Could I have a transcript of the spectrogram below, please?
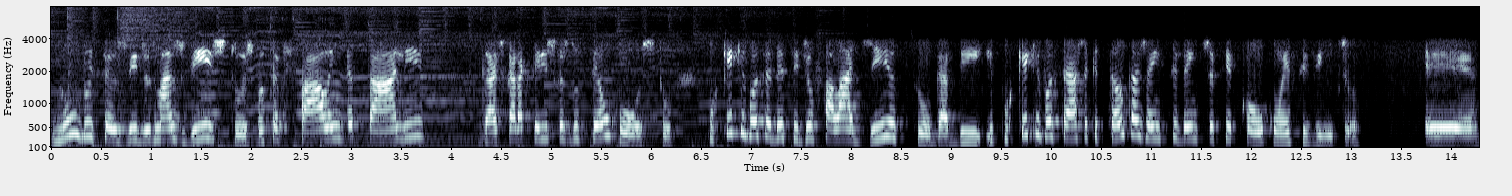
Num dos seus vídeos mais vistos, você fala em detalhe das características do seu rosto. Por que, que você decidiu falar disso, Gabi? E por que, que você acha que tanta gente se identificou com esse vídeo? É,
